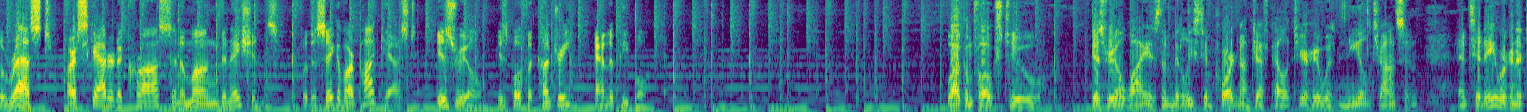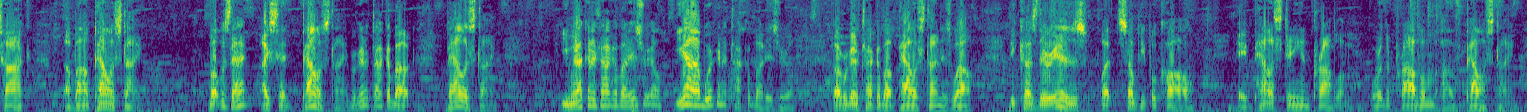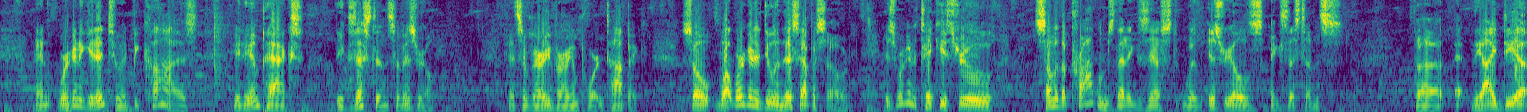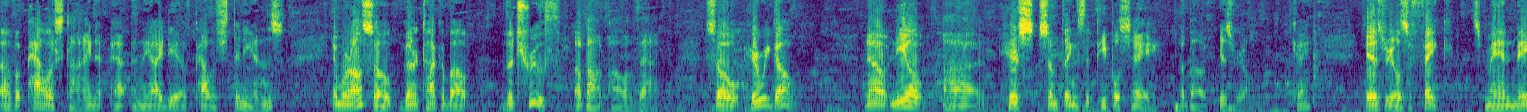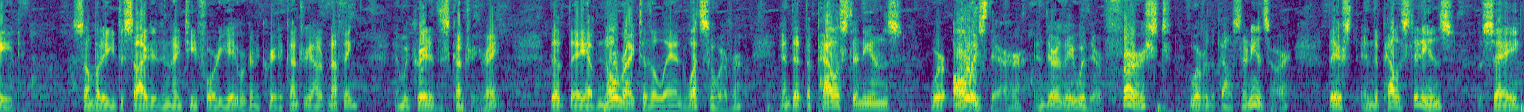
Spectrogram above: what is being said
The rest are scattered across and among the nations. For the sake of our podcast, Israel is both a country and a people. Welcome, folks, to Israel. Why is the Middle East important? I'm Jeff Pelletier here with Neil Johnson, and today we're going to talk about Palestine. What was that? I said Palestine. We're going to talk about Palestine. You're not going to talk about Israel? Yeah, we're going to talk about Israel, but we're going to talk about Palestine as well because there is what some people call a Palestinian problem or the problem of Palestine. And we're going to get into it because it impacts the existence of Israel. It's a very, very important topic. So, what we're going to do in this episode is we're going to take you through some of the problems that exist with Israel's existence, the, the idea of a Palestine uh, and the idea of Palestinians, and we're also going to talk about the truth about all of that. So here we go. Now, Neil, uh, here's some things that people say about Israel. Okay? Israel's a fake, it's man made. Somebody decided in 1948 we're going to create a country out of nothing, and we created this country, right? That they have no right to the land whatsoever, and that the Palestinians were always there, and there they were there first, whoever the Palestinians are. and the Palestinians say,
